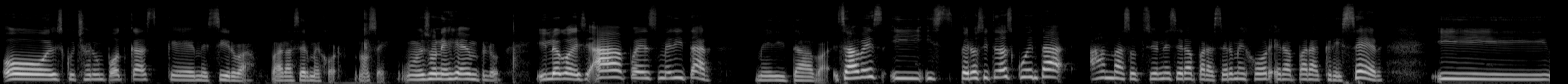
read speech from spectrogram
o escuchar un podcast que me sirva para ser mejor. No sé, es un ejemplo. Y luego decía, ah, pues meditar. Meditaba, ¿sabes? y, pero si te das cuenta, ambas opciones era para ser mejor, era para crecer. Y,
